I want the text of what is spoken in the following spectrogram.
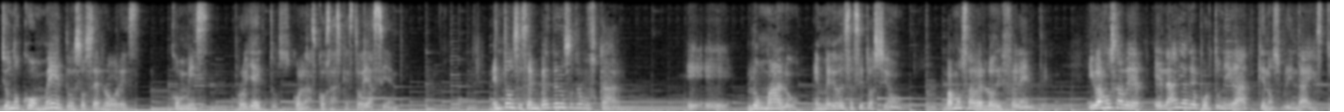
yo no cometo esos errores con mis proyectos, con las cosas que estoy haciendo. Entonces, en vez de nosotros buscar eh, eh, lo malo en medio de esa situación, vamos a ver lo diferente y vamos a ver el área de oportunidad que nos brinda esto.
